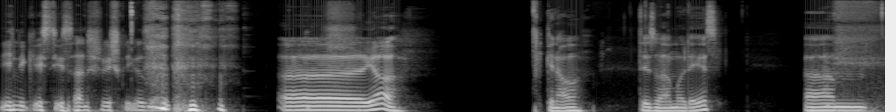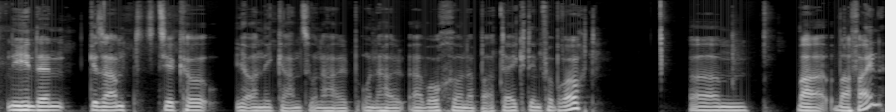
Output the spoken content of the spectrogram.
Ich nicht gewusst, wie es anders beschrieben soll. äh, ja. Genau. Das war einmal das. Ähm, ich in den gesamt circa, ja, nicht ganz, eineinhalb, eineinhalb eine Woche und ein paar Tage den verbraucht. Ähm, war, war fein.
